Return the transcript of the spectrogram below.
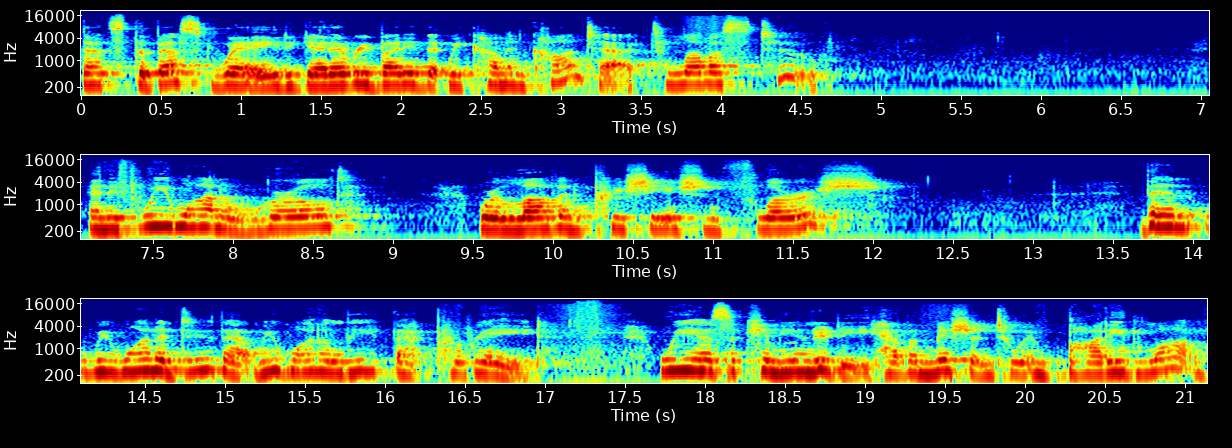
that's the best way to get everybody that we come in contact to love us too. And if we want a world where love and appreciation flourish, then we want to do that. We want to lead that parade. We as a community have a mission to embody love.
